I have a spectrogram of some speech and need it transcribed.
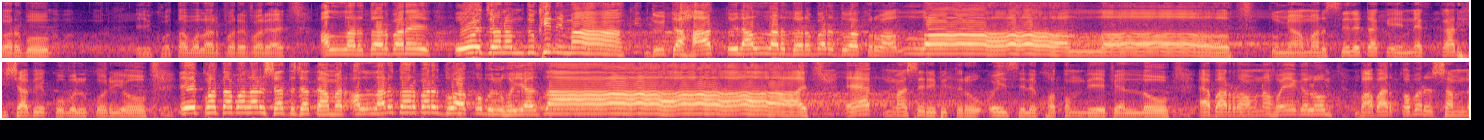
করব। এই কথা বলার পরে পরে আল্লাহর দরবারে, ও জনম দুঃখিনী মা, দুইটা হাত তুলে আল্লাহর দরবার দোয়া করো, আল্লাহ আল্লাহ। তুমি আমার ছেলেটাকে নেককার হিসাবে কবুল করিও। এই কথা বলার সাথে সাথে আমার আল্লাহর দরবারে দোয়া কবুল হইয়া যায়। এক মাসের ভিতরে ওই ছেলে খতম দিয়ে ফেলল। এবার রওনা হয়ে গেল, বাবার কবরের সামনে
